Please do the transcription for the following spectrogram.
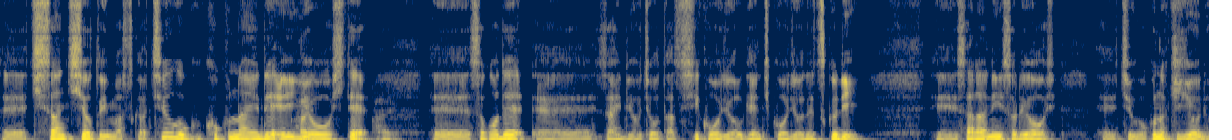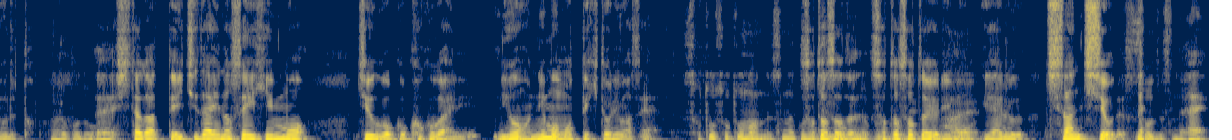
えー、地産地消といいますか中国国内で営業をして、はいはい、えー、そこで、えー、材料調達し工場現地工場で作り、えー、さらにそれを、えー、中国の企業に売ると。なるほど、えー、従って一台の製品も中国国外に日本にも持ってきておりません。外外なんですね。外外外外よりも、はい、いわゆる地産地消ですね。そうですね。はい。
